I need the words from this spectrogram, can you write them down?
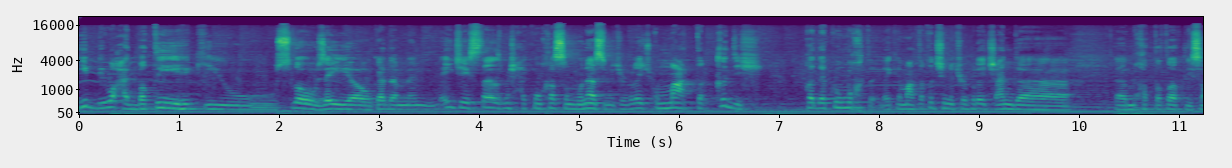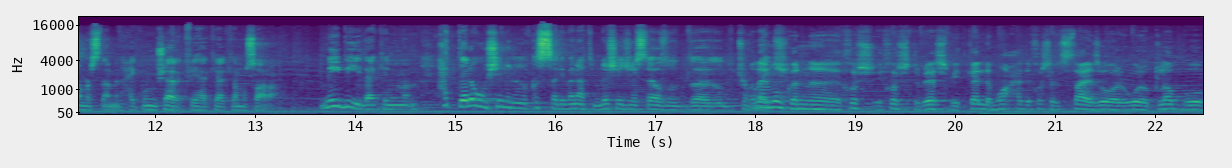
يبي واحد بطيء هيك و slow زيه وكذا. من اي جي ستايلز مش حيكون خصم مناسب لتريبل اتش وما أعتقدش قد اكون مخطئ لكن ما أعتقدش إن تريبل اتش عنده آه، مخططات لسمر سلام إنه حيكون مشارك فيها كمصارع maybe لكن حتى لو شنو القصة اللي بيناتهم ليش اي جي ستايلز ضد تريبل والله اتش ممكن يخش يخش تريبل اتش بيتكلم واحد يخش الستايلز هو هو الكلب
